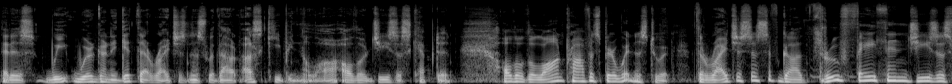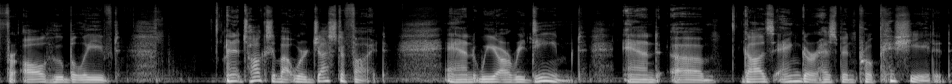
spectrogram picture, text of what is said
That is, we, we're going to get that righteousness without us keeping the law, although Jesus kept it. Although the law and prophets bear witness to it, the righteousness of God through faith in Jesus for all who believed. And it talks about we're justified and we are redeemed and um, God's anger has been propitiated.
